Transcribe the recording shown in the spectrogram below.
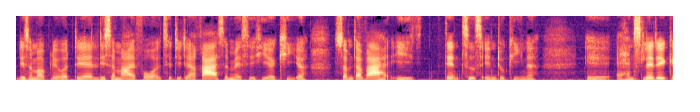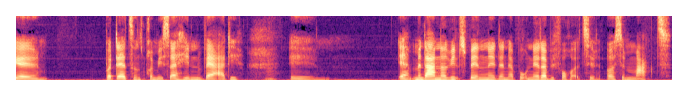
ligesom oplever, det er lige så meget i forhold til de der racemæssige hierarkier, som der var i den tids Indokina, øh, at han slet ikke øh, på datidens præmisser er hende værdig. Mm. Øh, ja, men der er noget vildt spændende i den her bog, netop i forhold til også magt,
